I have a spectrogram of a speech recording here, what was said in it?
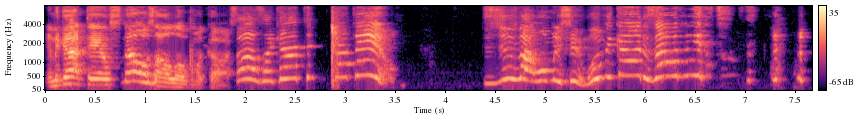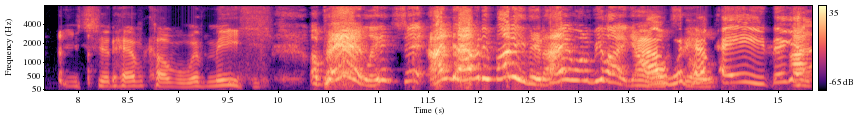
and the goddamn snow's all over my car. So I was like, God, God damn. Did you not want me to see the movie, God? Is that what it is? you should have come with me. Apparently, shit, I didn't have any money then. I didn't want to be like, y'all. I would have paid, nigga. I,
